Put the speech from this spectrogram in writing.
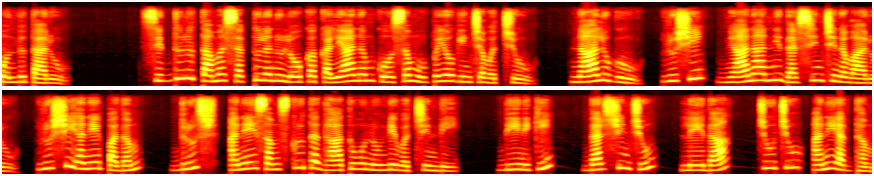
పొందుతారు. సిద్ధులు తమ శక్తులను లోక కళ్యాణం కోసం ఉపయోగించవచ్చు. నాలుగు ఋషి జ్ఞానాన్ని దర్శించినవారు. ఋషి అనే పదం దృష్ అనే సంస్కృత ధాతువు నుండి వచ్చింది. దీనికి దర్శించు లేదా చూచు అని అర్థం.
